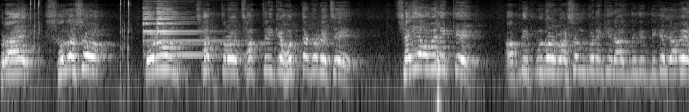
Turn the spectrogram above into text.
প্রায় ষোলোশো তরুণ ছাত্র ছাত্রীকে হত্যা করেছে, সেই আওয়ামী আপনি পুনর্বাসন করে কি রাজনীতির দিকে যাবেন?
